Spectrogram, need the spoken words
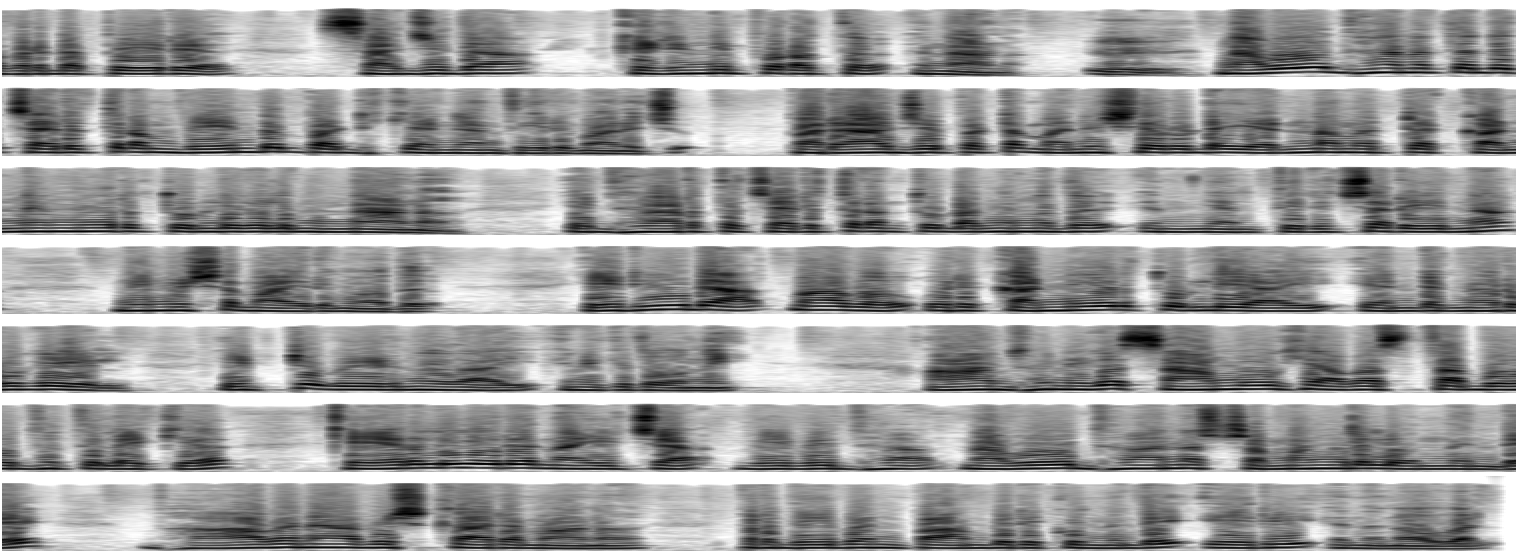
അവരുടെ പേര് സജിത കിഴിഞ്ഞിപ്പുറത്ത് എന്നാണ്. നവോത്ഥാനത്തിന്റെ ചരിത്രം വീണ്ടും പഠിക്കാൻ ഞാൻ തീരുമാനിച്ചു. പരാജയപ്പെട്ട മനുഷ്യരുടെ എണ്ണമറ്റ കണ്ണുനീർ തുള്ളികളിൽ നിന്നാണ് യഥാർത്ഥ ചരിത്രം തുടങ്ങുന്നത് എന്ന് ഞാൻ തിരിച്ചറിയുന്ന നിമിഷമായിരുന്നു അത്. എരിയുടെ ആത്മാവ് ഒരു കണ്ണീർ തുള്ളിയായി എന്റെ നെറുകയിൽ ഇറ്റുവീഴുന്നതായി എനിക്ക് തോന്നി. ആധുനിക സാമൂഹ്യ അവസ്ഥാബോധത്തിലേക്ക് കേരളീയരെ നയിച്ച വിവിധ നവോത്ഥാന ശ്രമങ്ങളിലൊന്നിന്റെ ഭാവനാവിഷ്കാരമാണ് പ്രദീപൻ പാമ്പിരിക്കുന്നിന്റെ എരി എന്ന നോവൽ.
